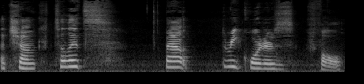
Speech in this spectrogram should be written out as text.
a chunk till it's about three quarters full.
